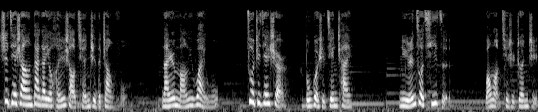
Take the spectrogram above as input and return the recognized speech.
世界上大概有很少全职的丈夫，男人忙于外务，做这件事儿不过是兼差；女人做妻子，往往却是专职。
